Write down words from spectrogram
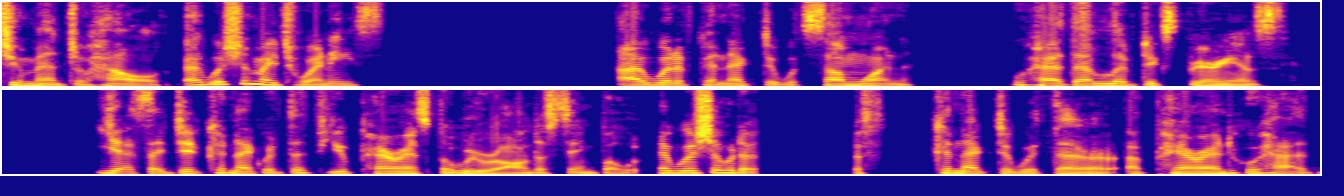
to mental health. I wish in my twenties, I would have connected with someone who had that lived experience. Yes, I did connect with a few parents, but we were all in the same boat. I wish I would have connected with a, a parent who had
